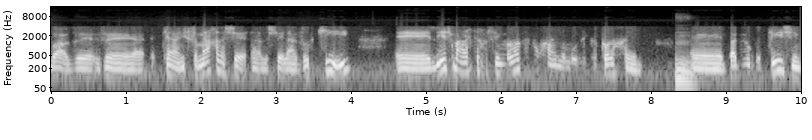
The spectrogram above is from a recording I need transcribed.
וואו, זה, זה, כן, אני שמח על, הש, על השאלה הזאת, כי אה, לי יש מערכת יחסים מאוד סמוכה עם המוזיקה, כל החיים. Mm. אה, בת זוגתי, שהיא,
